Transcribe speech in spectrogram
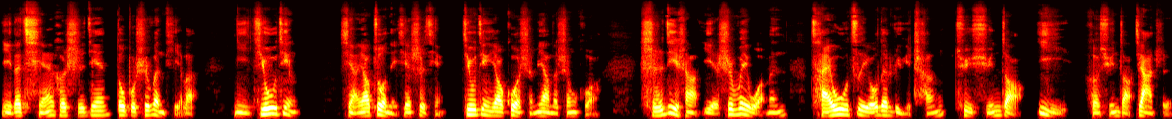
你的钱和时间都不是问题了，你究竟？想要做哪些事情，究竟要过什么样的生活，实际上也是为我们财务自由的旅程去寻找意义和寻找价值。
